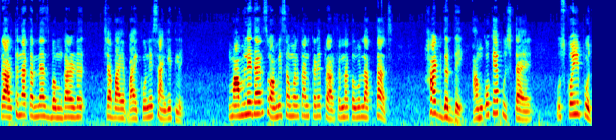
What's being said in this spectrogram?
प्रार्थना करण्यास बमगार्डच्या बाय बायकोने सांगितले. मामलेदार स्वामी समर्थांकडे प्रार्थना करू लागताच हाट गद्दे हमको क्या पूछता है? उसको ही पूछ।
